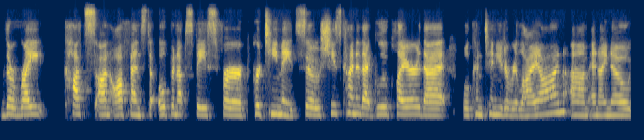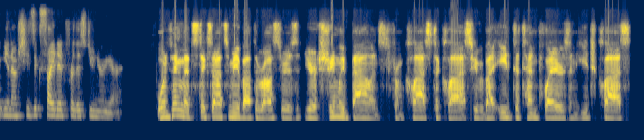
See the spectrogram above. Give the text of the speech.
the right cuts on offense to open up space for her teammates. So she's kind of that glue player that we'll continue to rely on. Um, and I know, you know, she's excited for this junior year. One thing that sticks out to me about the roster is you're extremely balanced from class to class. You have about eight to 10 players in each class.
